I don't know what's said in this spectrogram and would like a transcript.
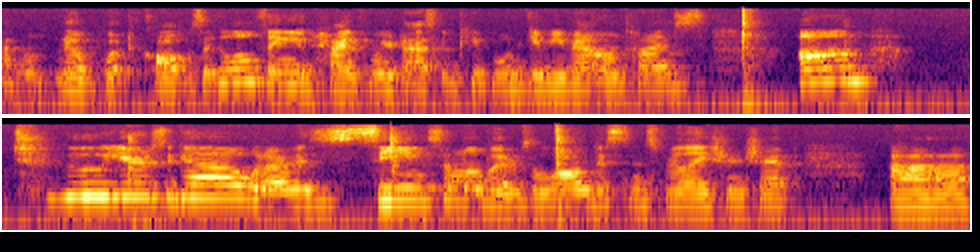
I don't know what to call it. It's like a little thing you'd hang from your desk and people would give you Valentine's. Um, two years ago when I was seeing someone, but it was a long distance relationship, uh,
